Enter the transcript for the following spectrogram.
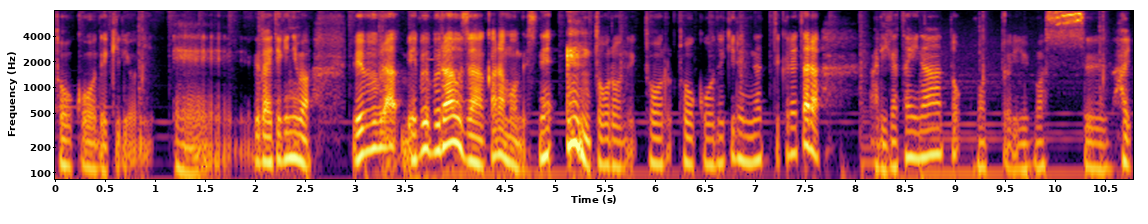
投稿できるように、えー、具体的にはウェブブラ、ウェブブラウザーからもですね 投投稿できるようになってくれたらありがたいなと思っております。はい。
